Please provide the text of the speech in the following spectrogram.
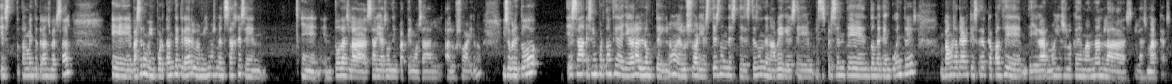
es totalmente transversal, eh, va a ser muy importante crear los mismos mensajes en, todas las áreas donde impactemos al, usuario. Y sobre todo, esa, importancia de llegar al long tail, ¿no? al usuario, estés donde estés, estés donde navegues, eh, estés presente donde te encuentres, vamos a tener que ser capaz de, llegar, ¿no? Y eso es lo que demandan las, marcas.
